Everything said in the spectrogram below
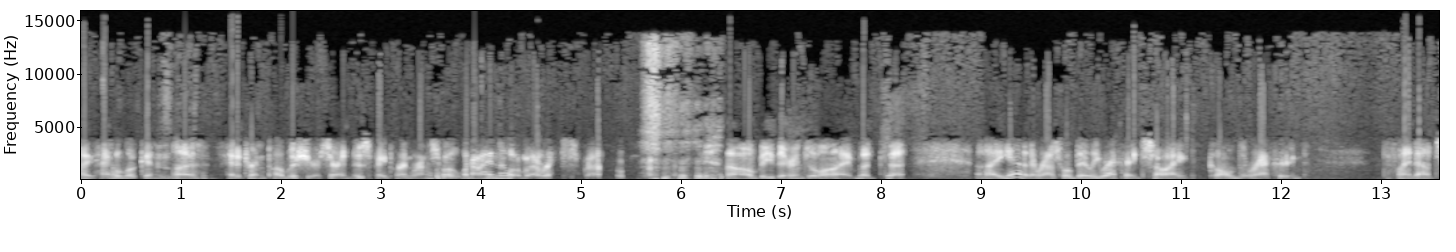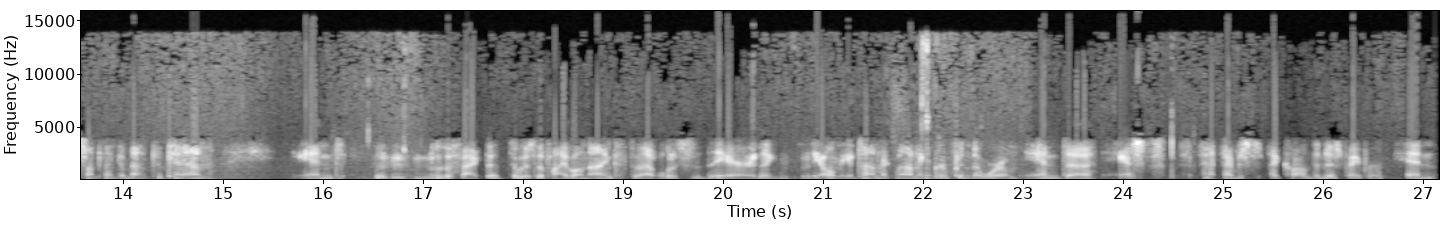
I, I had a look in uh, editor and publisher. Is there a newspaper in Roswell? What do I know about Roswell? I'll be there in July, but uh, uh, yeah, the Roswell Daily Record. So I called the Record to find out something about the town, and the fact that it was the 509th that was there, the, the only atomic bombing group in the world, and uh, asked. I was I called the newspaper and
